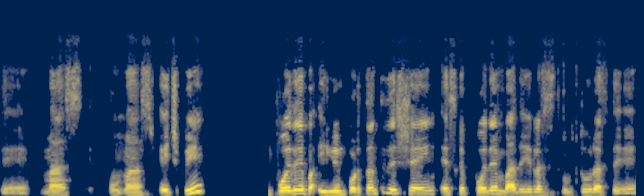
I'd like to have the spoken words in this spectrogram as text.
de más, más HP. Puede, y lo importante de Shane es que puede invadir las estructuras de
